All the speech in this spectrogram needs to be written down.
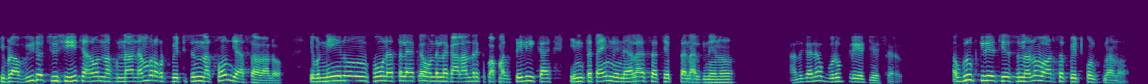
ఇప్పుడు ఆ వీడియో చూసి చాలా మంది నాకు నా నెంబర్ ఒకటి పెట్టించి నాకు ఫోన్ చేస్తారు వాళ్ళు. ఇప్పుడు నేను ఫోన్ ఎత్తలేక ఉండలేక వాళ్ళందరికీ పాపం తెలియక ఇంత టైం నేను ఎలా సార్ చెప్తాను వాళ్ళకి నేను? అందుకని ఒక గ్రూప్ క్రియేట్ చేశారు. గ్రూప్ క్రియేట్ చేస్తున్నాను వాట్సాప్ పెట్టుకుంటున్నాను.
